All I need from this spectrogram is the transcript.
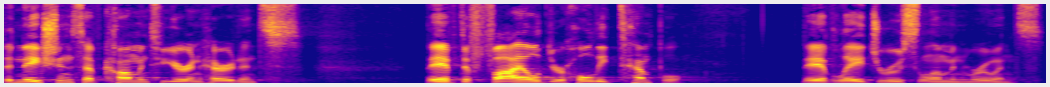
the nations have come into your inheritance. They have defiled your holy temple. They have laid Jerusalem in ruins.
